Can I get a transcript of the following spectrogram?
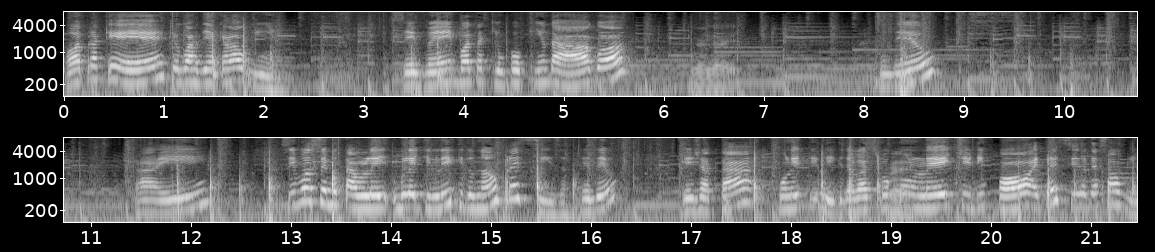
Olha pra que é que eu guardei aquela alguinha. Você vem, bota aqui um pouquinho da água, ó. Olha aí. Entendeu? Aí. Se você botar o leite, o leite líquido, não precisa, entendeu? Porque já tá com leite líquido. Agora, se for é. com leite de pó, aí precisa dessa alguinha.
